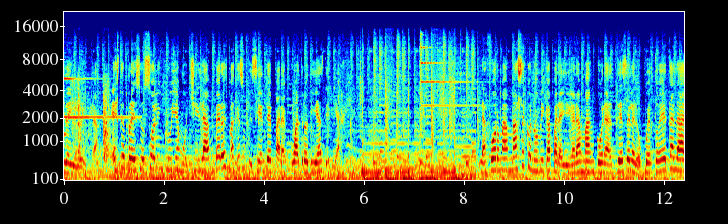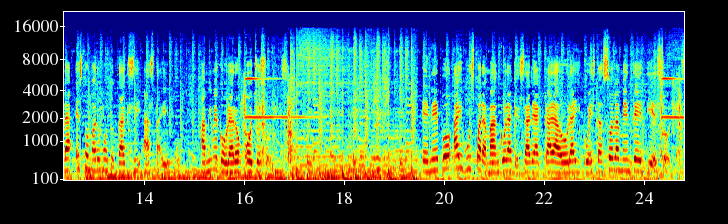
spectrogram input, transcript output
ida y vuelta. Este precio solo incluye mochila, pero es más que suficiente para 4 días de viaje. La forma más económica para llegar a Máncora desde el aeropuerto de Talara es tomar un mototaxi hasta Epo. A mí me cobraron 8 soles. En Epo hay bus para Máncora que sale a cada hora y cuesta solamente 10 soles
